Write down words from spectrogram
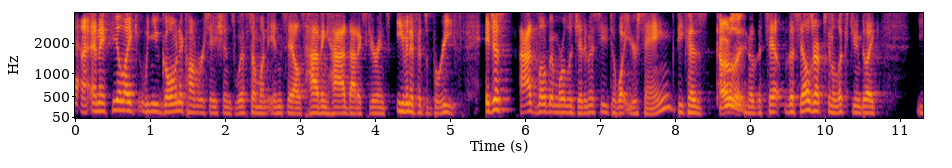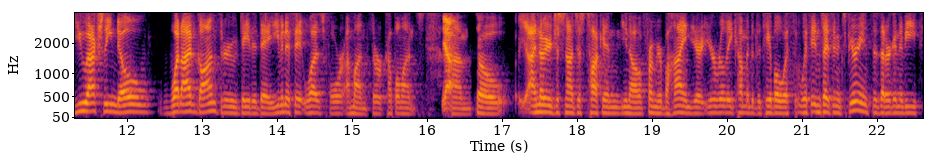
yeah, and I feel like when you go into conversations with someone in sales, having had that experience, even if it's brief, it just adds a little bit more legitimacy to what you're saying because totally, you know, the sale, the sales rep's going to look at you and be like, "You actually know what I've gone through day to day, even if it was for a month or a couple months." Yeah. Um, so I know you're just not just talking, you know, from your behind. You're you're really coming to the table with with insights and experiences that are going to be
